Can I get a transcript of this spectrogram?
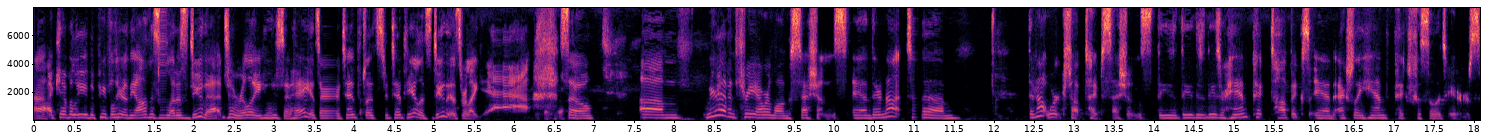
uh, I can't believe the people here in the office let us do that. To really, we said, hey, it's our 10th, let's do 10th year, let's do this. We're like, yeah. So, um, we're having three hour long sessions, and they're not. Um, they're not workshop type sessions. These, these, these are hand-picked topics and actually hand-picked facilitators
